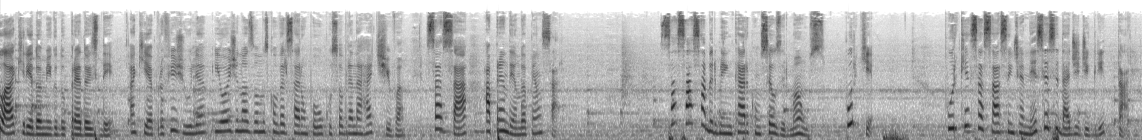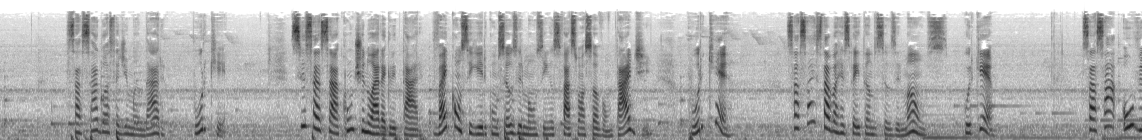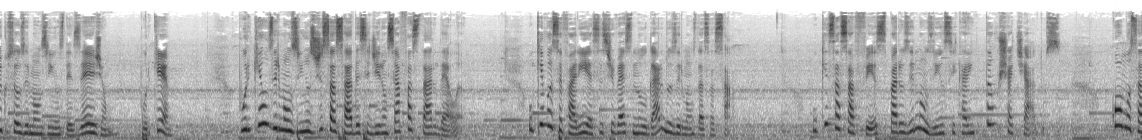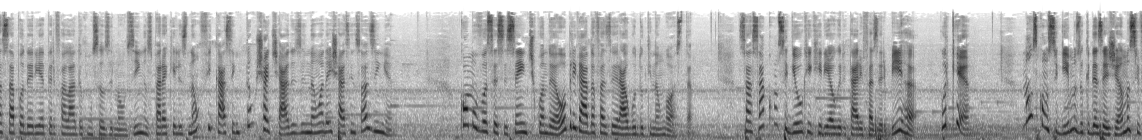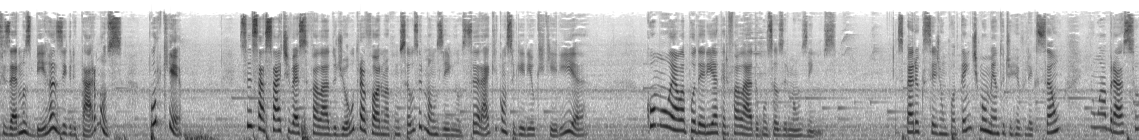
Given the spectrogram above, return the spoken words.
Olá, querido amigo do Pré-2D. Aqui é a Prof. Júlia e hoje nós vamos conversar um pouco sobre a narrativa Sassá aprendendo a pensar. Sassá sabe brincar com seus irmãos? Por quê? Por que Sassá sente a necessidade de gritar? Sassá gosta de mandar? Por quê? Se Sassá continuar a gritar, vai conseguir com seus irmãozinhos façam a sua vontade? Por quê? Sassá estava respeitando seus irmãos? Por quê? Sassá ouve o que seus irmãozinhos desejam? Por quê? Por que os irmãozinhos de Sassá decidiram se afastar dela? O que você faria se estivesse no lugar dos irmãos da Sassá? O que Sassá fez para os irmãozinhos ficarem tão chateados? Como Sassá poderia ter falado com seus irmãozinhos para que eles não ficassem tão chateados e não a deixassem sozinha? Como você se sente quando é obrigado a fazer algo do que não gosta? Sassá conseguiu o que queria ao gritar e fazer birra? Por quê? Nós conseguimos o que desejamos se fizermos birras e gritarmos? Por quê? Se Sassá tivesse falado de outra forma com seus irmãozinhos, será que conseguiria o que queria? Como ela poderia ter falado com seus irmãozinhos? Espero que seja um potente momento de reflexão e um abraço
